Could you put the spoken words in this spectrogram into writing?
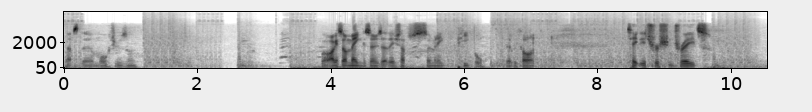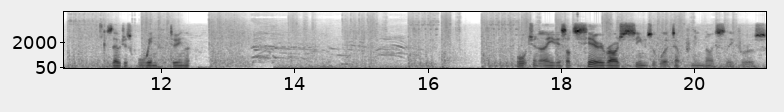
That's the mortar as well. I guess our main concern is that they just have so many people that we can't take the attrition trades because they'll just win doing that. Fortunately, this artillery barrage seems to have worked out pretty nicely for us.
